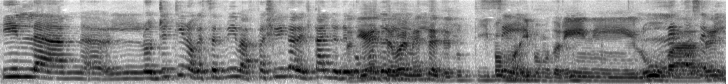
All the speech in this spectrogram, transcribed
il, ehm, l'oggettino che serviva a facilitare il taglio dei Praticamente voi pomodorini mettete tutti i, pom- Sì. i pomodorini, l'uva, Le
